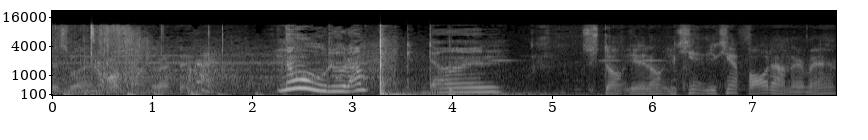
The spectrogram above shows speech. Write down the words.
This way. Found it, I think. No, dude, I'm done. Just don't. Yeah, don't. You can't. You can't fall down there, man.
